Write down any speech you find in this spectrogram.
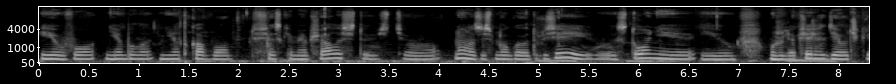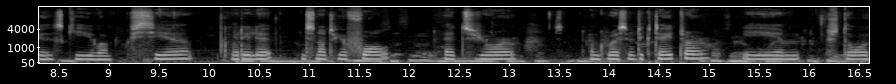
и его не было ни от кого. Все, с кем я общалась, то есть, э, ну, у нас здесь много друзей в Эстонии, и мы жили вообще с девочки с Киева. Все говорили, it's not your fault, it's your aggressive dictator, и что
